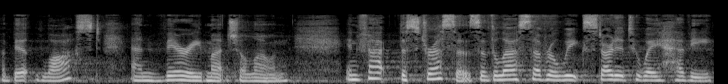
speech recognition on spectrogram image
a bit lost, and very much alone. In fact, the stresses of the last several weeks started to weigh heavy.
